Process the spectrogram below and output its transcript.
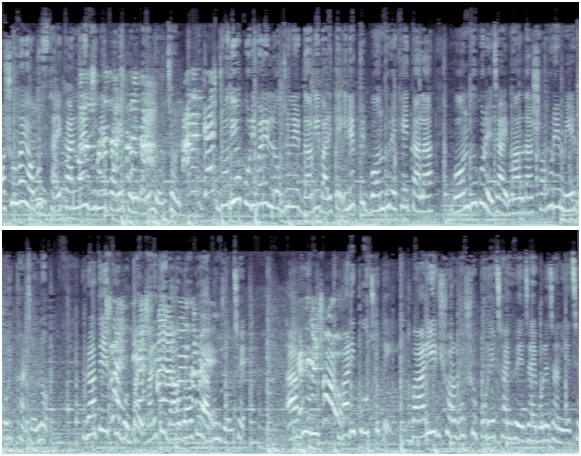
অসহায় অবস্থায় কান্নায় ভেঙে পড়ে পরিবারের লোকজন। যদিও পরিবারের লোকজনের দাবি বাড়িতে ইলেকট্রিক বন্ধ রেখেই তালা বন্ধ করে যায় মালদা শহরে মেয়ের পরীক্ষার জন্য। রাতে খবর পাই বাড়িতে দাও দাও করে আগুন জ্বলছে। আগুন বাড়ি পৌঁছতে বাড়ির সর্বস্ব পুড়ে ছাই হয়ে যায় বলে জানিয়েছে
